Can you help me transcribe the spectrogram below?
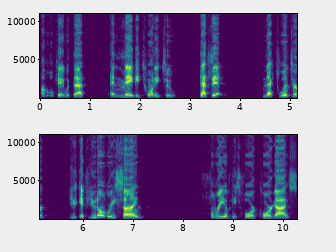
I'm okay with that. And maybe 22. That's it. Next winter, you, if you don't re-sign three of these four core guys,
